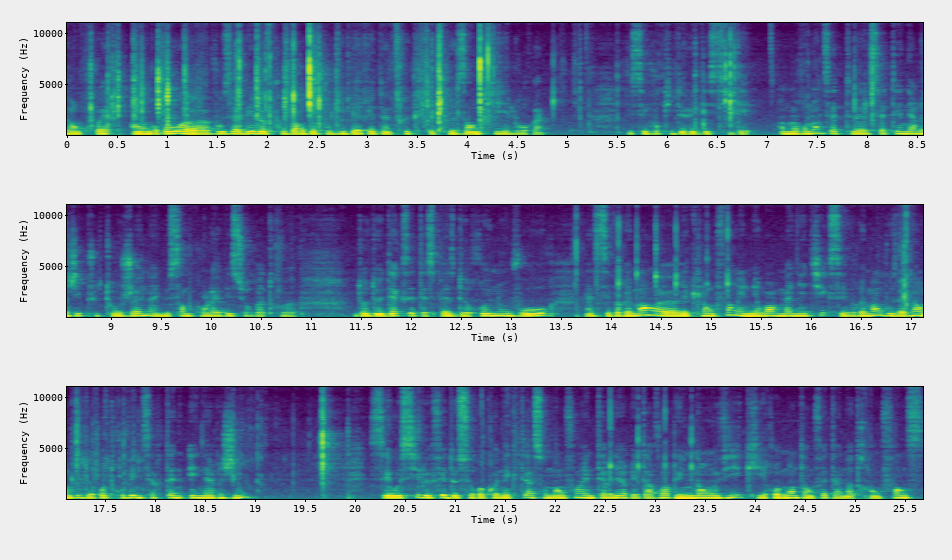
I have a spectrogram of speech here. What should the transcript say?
Donc ouais, en gros, euh, vous avez le pouvoir de vous libérer d'un truc qui est pesant, qui est lourd. Et c'est vous qui devez décider. On me remonte cette, euh, énergie plutôt jeune. Il me semble qu'on l'avait sur votre dos de deck, cette espèce de renouveau. Hein, c'est vraiment, euh, avec l'enfant et le miroir magnétique, c'est vraiment, vous avez envie de retrouver une certaine énergie. C'est aussi le fait de se reconnecter à son enfant intérieur et d'avoir une envie qui remonte en fait à notre enfance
